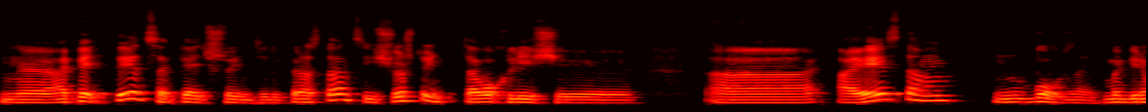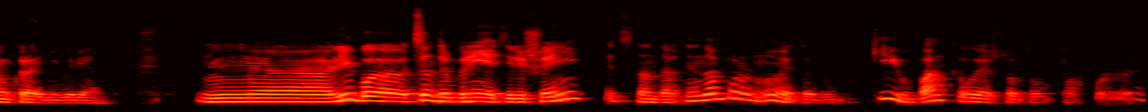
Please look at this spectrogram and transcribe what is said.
Опять ТЭЦ, опять что-нибудь электростанции, еще что-нибудь того хлеще а, АЭС там, ну, бог знает, мы берем крайний вариант. Э, либо центры принятия решений, это стандартный набор, ну, это Киев, банковое, что-то похожее.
